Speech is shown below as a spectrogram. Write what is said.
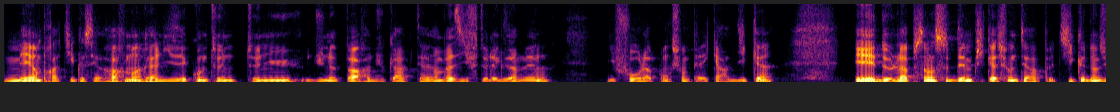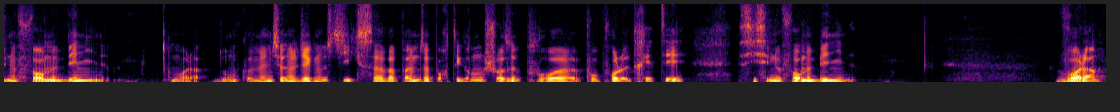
mais en pratique, c'est rarement réalisé compte tenu d'une part du caractère invasif de l'examen, il faut la ponction péricardique et de l'absence d'implication thérapeutique dans une forme bénigne. Voilà, donc même si on a le diagnostic, ça va pas nous apporter grand chose pour, heu, pour pour le traiter, si c'est une forme bénigne. Voilà.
